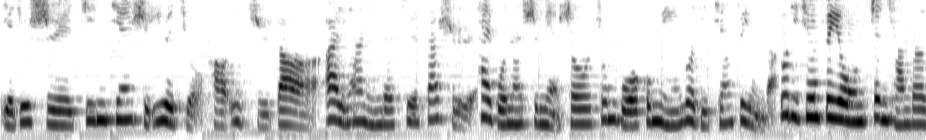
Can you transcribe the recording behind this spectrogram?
也就是今天是一月九号，一直到二零二零的四月三十日，泰国呢是免收中国公民落地签费用的。落地签费用正常的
